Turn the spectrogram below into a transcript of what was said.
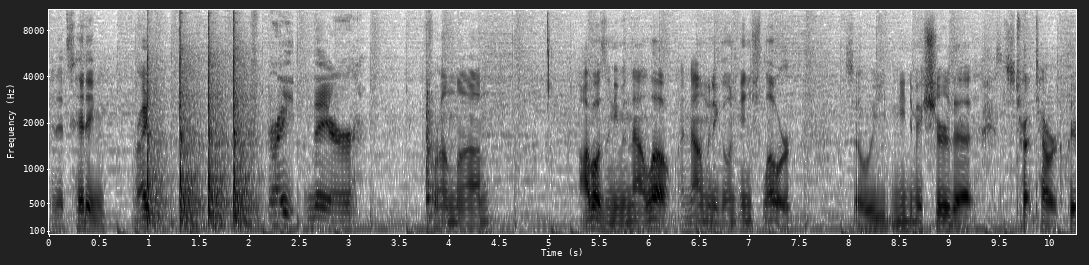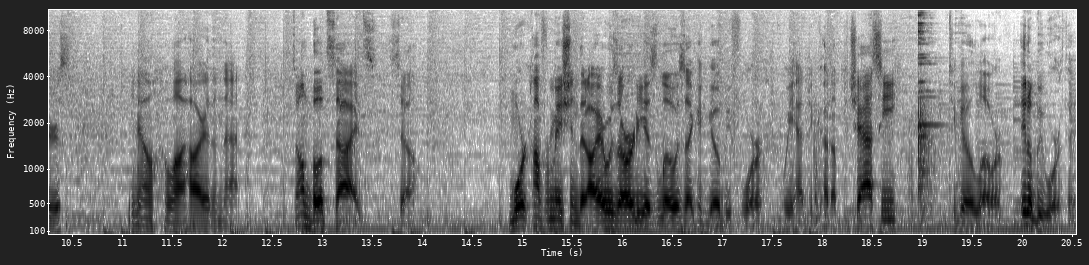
and it's hitting right, right there from, um, I wasn't even that low, and now I'm gonna go an inch lower. So we need to make sure that strut tower clears, you know, a lot higher than that. It's on both sides, so. More confirmation that I was already as low as I could go before. We had to cut up the chassis to go lower. It'll be worth it.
